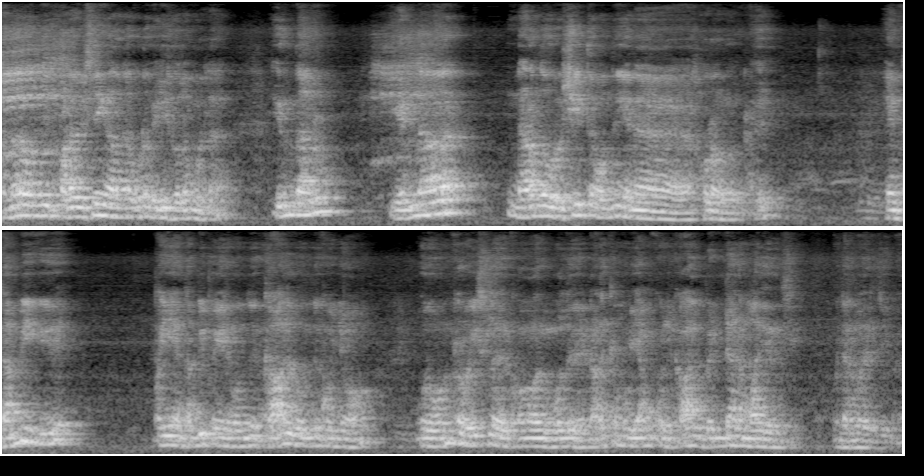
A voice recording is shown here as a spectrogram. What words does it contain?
அதனால் வந்து பல விஷயங்கள் இருந்தால் கூட வெளியே சொல்ல முடியல. இருந்தாலும் என்னால் நடந்த ஒரு விஷயத்த வந்து என்னை சொல்கிறவங்களுக்கு என் தம்பிக்கு பையன் தம்பி பையன் வந்து கால் வந்து கொஞ்சம் ஒரு ஒன்றரை வயசில் இருக்கும் வரும்போது நடக்க முடியாமல் கொஞ்சம் கால் பெண்டான மாதிரி இருந்துச்சு. கொஞ்சம் நேரமாக இருந்துச்சு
